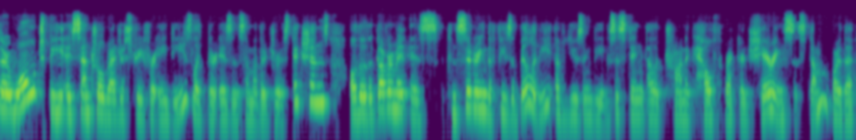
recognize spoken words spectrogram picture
There won't be a central registry for ADs like there is in some other jurisdictions, although the government is considering the feasibility of using the existing electronic health record sharing system, or the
